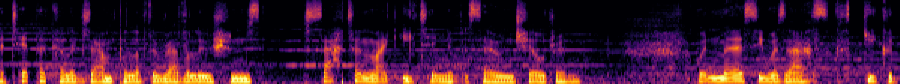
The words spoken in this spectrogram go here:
a typical example of the revolution's Saturn like eating of its own children. When Mercy was asked he could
